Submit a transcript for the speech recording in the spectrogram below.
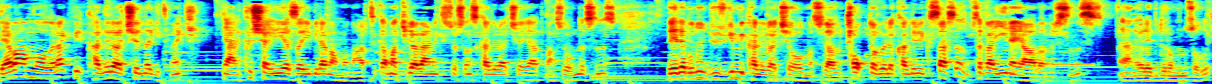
devamlı olarak bir kalori açığında gitmek. Yani kış ayı yaz ayı bilemem onu artık ama kilo vermek istiyorsanız kalori açığı yatmak zorundasınız. Ve de bunun düzgün bir kalori açığı olması lazım. Çok da böyle kalori kısarsanız bu sefer yine yağlanırsınız. Yani öyle bir durumunuz olur.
